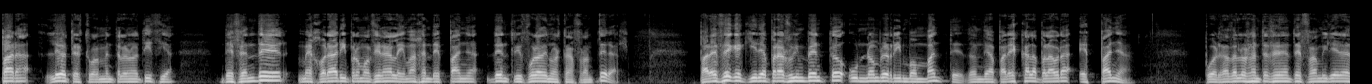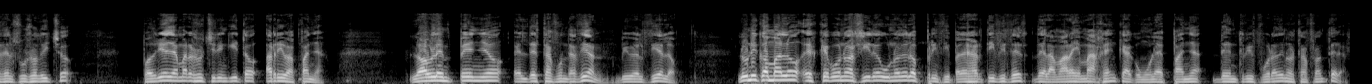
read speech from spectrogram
para, leo textualmente la noticia, defender, mejorar y promocionar la imagen de España dentro y fuera de nuestras fronteras. Parece que quiere para su invento un nombre rimbombante, donde aparezca la palabra España. Pues dados los antecedentes familiares del susodicho, podría llamar a su chiringuito Arriba España. Lo hable empeño el de esta fundación, vive el cielo. Lo único malo es que Bono ha sido uno de los principales artífices de la mala imagen que acumula España dentro y fuera de nuestras fronteras.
